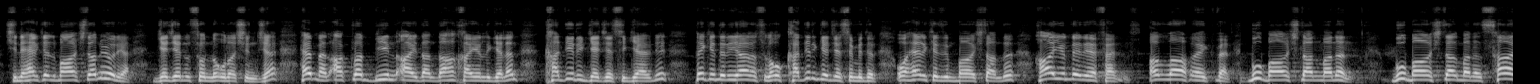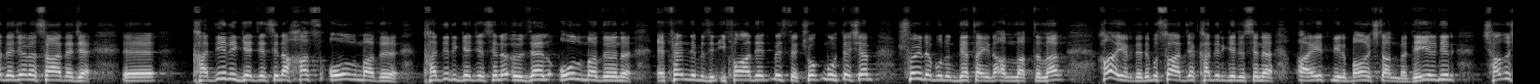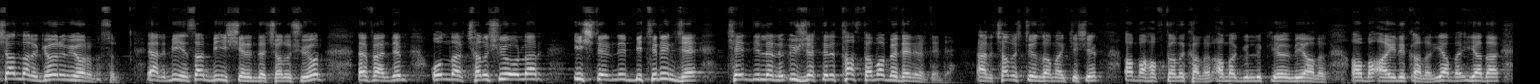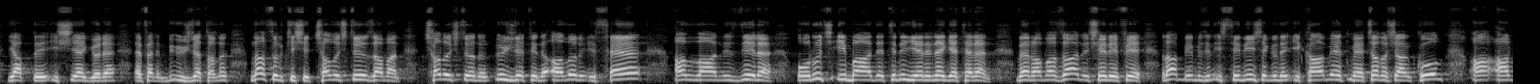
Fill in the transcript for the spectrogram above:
Şimdi herkes bağışlanıyor ya gecenin sonuna ulaşınca hemen akla bin aydan daha hayırlı gelen Kadir gecesi geldi. Peki dedi ya Resulallah o Kadir gecesi midir? O herkesin bağışlandığı. Hayır dedi Efendimiz. Allahu Ekber. Bu bağışlanmanın bu bağışlanmanın sadece ve sadece e, Kadir gecesine has olmadığı, Kadir gecesine özel olmadığını Efendimizin ifade etmesi de çok muhteşem. Şöyle bunun detayını anlattılar. Hayır dedi bu sadece Kadir gecesine ait bir bağışlanma değildir. Çalışanları görmüyor musun? Yani bir insan bir iş yerinde çalışıyor. Efendim onlar çalışıyorlar. İşlerini bitirince kendilerine ücretleri tas tamam ödenir dedi. Yani çalıştığı zaman kişi ama haftalık alır, ama günlük yevmiye alır, ama aylık alır ya, ya da yaptığı işe göre efendim bir ücret alır. Nasıl kişi çalıştığı zaman çalıştığının ücretini alır ise Allah'ın izniyle oruç ibadetini yerine getiren ve Ramazan-ı Şerif'i Rabbimizin istediği şekilde ikame etmeye çalışan kul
